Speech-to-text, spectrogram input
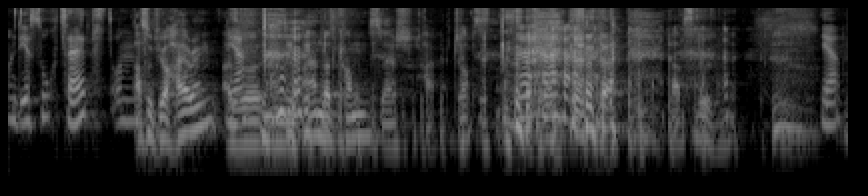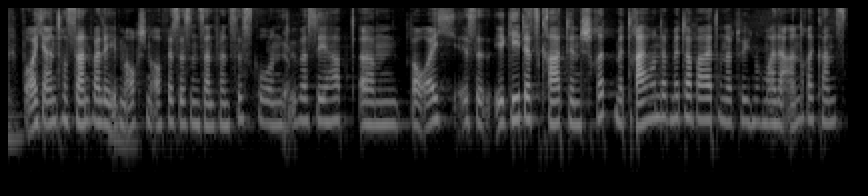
Und ihr sucht selbst? Und Absolut, wir hiring, also ja. am.com slash jobs. Absolut. Ja, bei euch interessant, weil ihr eben auch schon Offices in San Francisco und ja. Übersee habt. Ähm, bei euch ist es, ihr geht jetzt gerade den Schritt mit 300 Mitarbeitern, natürlich nochmal eine andere ganz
